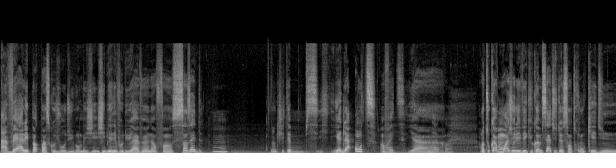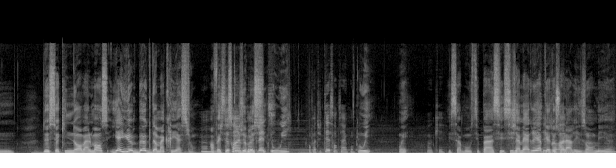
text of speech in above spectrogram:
avait à l'époque, parce qu'aujourd'hui, bon, ben, j'ai bien évolué, avait un enfant sans aide. Mhm. Donc j'étais, Mhm. il y a de la honte, en Ouais. fait. Il y a, en tout cas, moi, je l'ai vécu comme ça. Tu te sens tronqué d'une de ce qui normalement, il y a eu un bug dans ma création. Mhm. En fait, c'est ce que je me suis. Oui, Enfin, tu t'es sentie incomplète. oui. Ok. Et ça, bon, c'est pas, c'est jamais agréable, quelle que soit la raison, mais euh, Mhm.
